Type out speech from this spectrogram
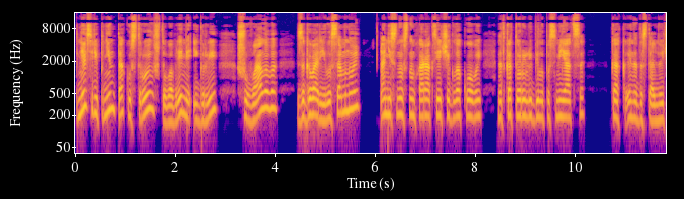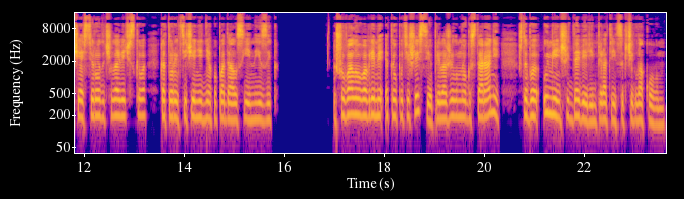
Князь Репнин так устроил, что во время игры Шувалова заговорила со мной о несносном характере Чеглаковой, над которой любила посмеяться, как и над остальной частью рода человеческого, которая в течение дня попадалась ей на язык. Шувалова во время этого путешествия приложила много стараний, чтобы уменьшить доверие императрицы к Чеглаковым,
